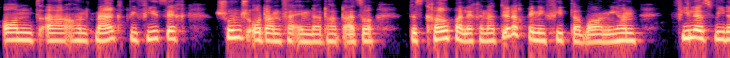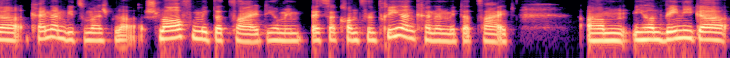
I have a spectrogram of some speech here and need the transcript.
und äh, habe gemerkt, wie viel sich schon schon dann verändert hat. Also das Körperliche, natürlich bin ich fitter geworden. Ich habe vieles wieder kennen, wie zum Beispiel äh, Schlafen mit der Zeit. Ich habe mich besser konzentrieren können mit der Zeit. Ähm, ich habe weniger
